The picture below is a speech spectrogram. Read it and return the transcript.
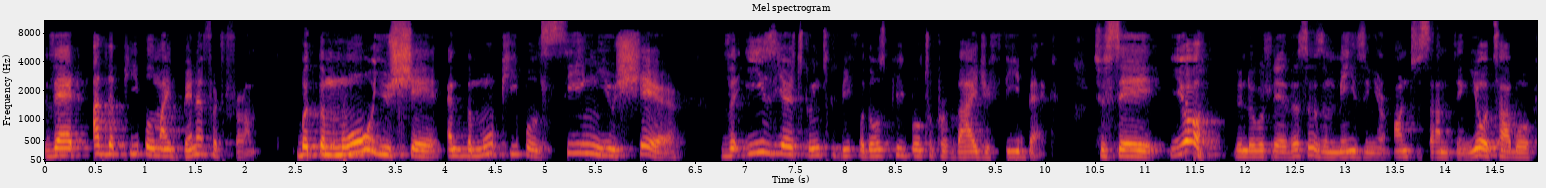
that other people might benefit from. But the more you share and the more people seeing you share, the easier it's going to be for those people to provide you feedback. To say, yo, Lindokuhle, this is amazing. You're onto something. Yo, Thabo,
